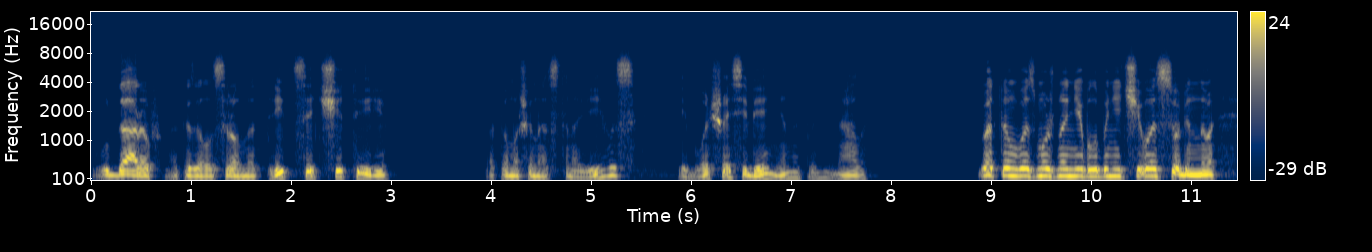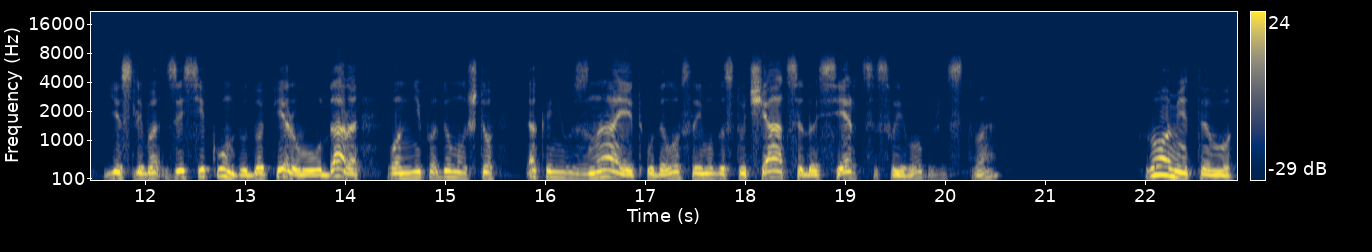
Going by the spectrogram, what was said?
Ударов оказалось ровно тридцать четыре. Потом машина остановилась и больше о себе не напоминала. В этом, возможно, не было бы ничего особенного, если бы за секунду до первого удара он не подумал, что так и не узнает, удалось ли ему достучаться до сердца своего божества. Кроме того,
